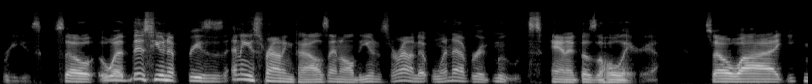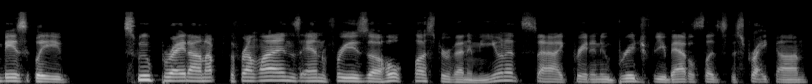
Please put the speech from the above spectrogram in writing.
freeze. So what this unit freezes any surrounding tiles and all the units around it whenever it moves, and it does the whole area. So uh, you can basically swoop right on up to the front lines and freeze a whole cluster of enemy units. Uh, create a new bridge for your battle sleds to strike on.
